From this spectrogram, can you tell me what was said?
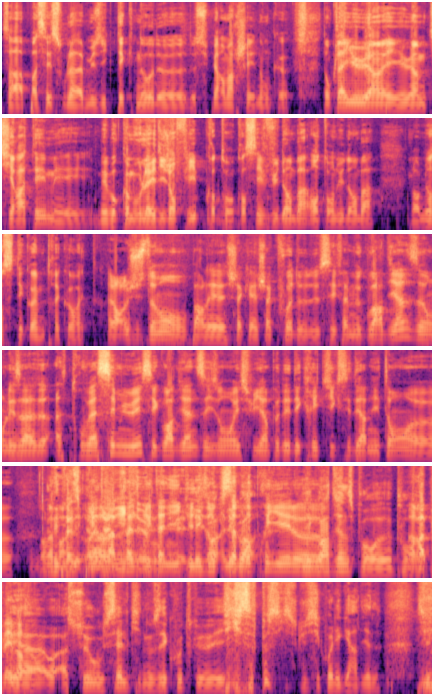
ça va passer sous la musique techno de, de supermarché. Donc, euh, donc là, il y a eu un, il y a eu un petit raté, mais, mais bon, comme vous l'avez dit, Jean-Philippe, quand on, quand c'est vu d'en bas, entendu d'en bas, l'ambiance était quand même très correcte. Alors justement, on parlait parlait chaque, à chaque fois de, de ces fameux Guardians. On les a, a trouvés assez muets, ces Guardians. Ils ont essuyé un peu des, des critiques ces derniers temps euh, Dans la Les- presse dans la britannique. presse britannique, les disant les Les le. Guardians pour, euh, pour rappeler à, à ceux ou celles qui nous écoutent que, et qui savent pas ce que c'est quoi les Guardians. Une-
